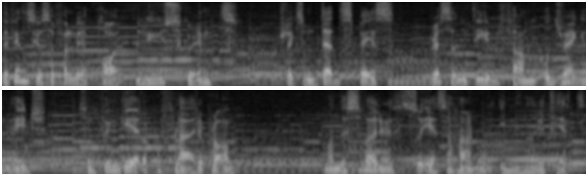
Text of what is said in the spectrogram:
Det finnes jo selvfølgelig et par lysglimt, slik som Dead Space, Resident Evil 5 og Dragon Age, som fungerer på flere plan. Men dessverre så er så her nå i minoritet.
